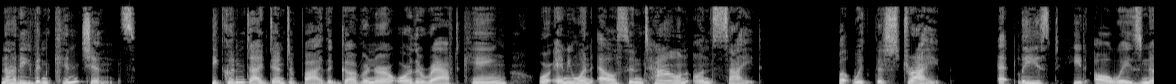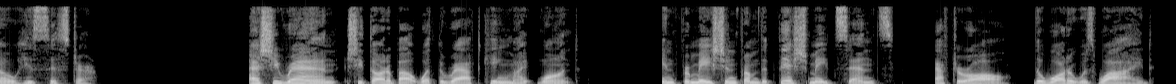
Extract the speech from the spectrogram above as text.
not even Kinchen's. He couldn't identify the governor or the raft king or anyone else in town on sight. But with the stripe, at least he'd always know his sister. As she ran, she thought about what the raft king might want. Information from the fish made sense. After all, the water was wide,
